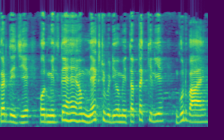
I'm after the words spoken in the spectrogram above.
कर दीजिए। और मिलते हैं हम नेक्स्ट वीडियो में। तब तक के लिए, गुड बाय।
